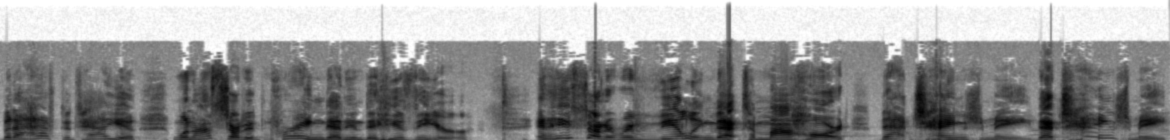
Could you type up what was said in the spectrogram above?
but I have to tell you, when I started praying that into his ear, and he started revealing that to my heart, that changed me. That changed me.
